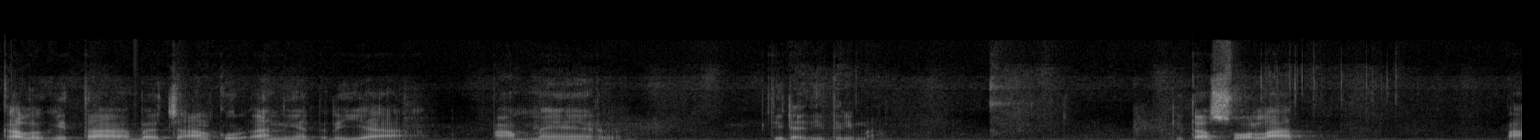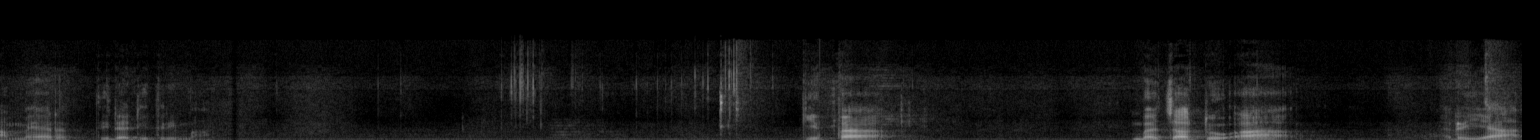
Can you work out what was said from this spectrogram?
Kalau kita baca Al-Quran niat riak, pamer, tidak diterima. Kita sholat, pamer, tidak diterima. Kita baca doa, riak,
